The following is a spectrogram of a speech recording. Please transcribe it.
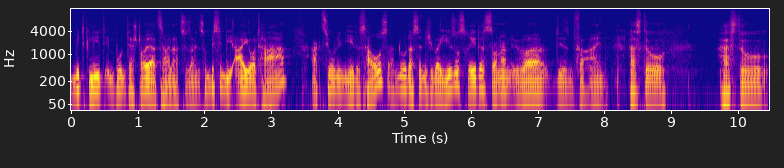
Mitglied im Bund der Steuerzahler zu sein. So ein bisschen wie AJH, Aktion in jedes Haus, nur dass du nicht über Jesus redest, sondern über diesen Verein. Hast du, hast du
